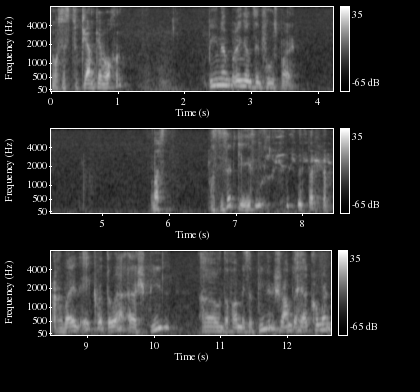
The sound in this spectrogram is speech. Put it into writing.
Was ist zu gelernt die Woche? Bienen bringen sie im Fußball. Was? Hast du das nicht gelesen? da war in Ecuador ein Spiel äh, und auf einmal ist ein Bienenschwarm daherkommen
